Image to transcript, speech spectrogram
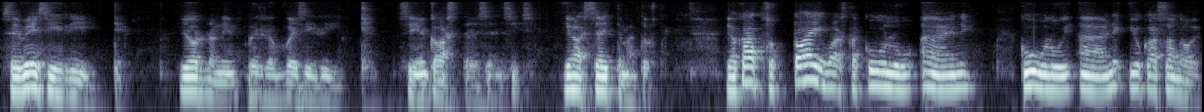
Se vesi riitti. Jordanin virran vesi riitti. Siihen kasteeseen siis. Ja 17. Ja katso, taivaasta kuuluu ääni, kuului ääni, joka sanoi,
